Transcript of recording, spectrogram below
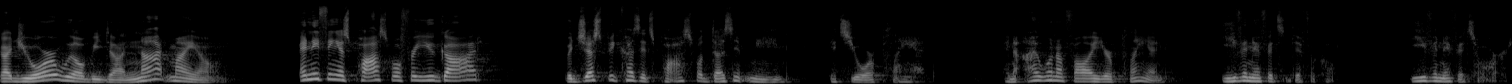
God, your will be done, not my own. Anything is possible for you, God, but just because it's possible doesn't mean it's your plan. And I want to follow your plan, even if it's difficult, even if it's hard.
